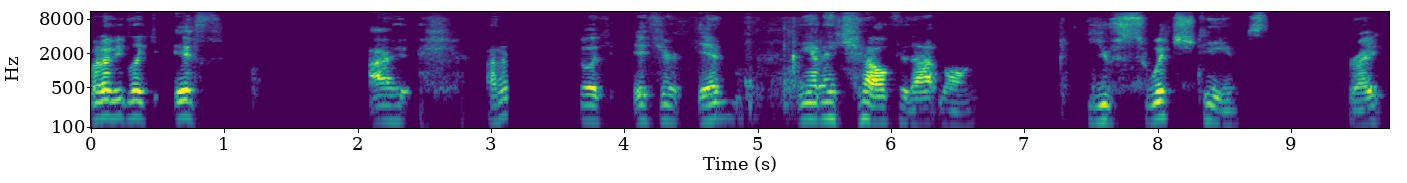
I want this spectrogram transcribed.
But I mean, like, if I, I don't feel like if you're in the NHL for that long, you've switched teams, right?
